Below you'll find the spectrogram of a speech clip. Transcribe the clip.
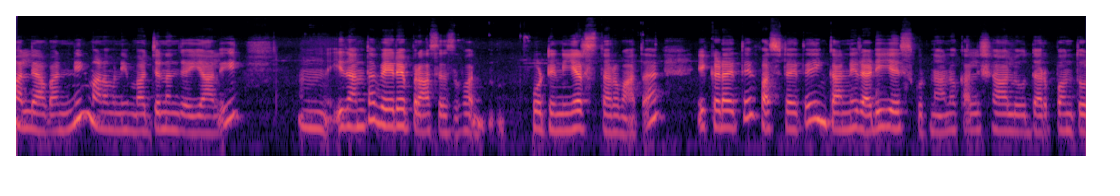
మళ్ళీ అవన్నీ మనం నిమజ్జనం చేయాలి. ఇదంతా వేరే ప్రాసెస్ ఫోర్టీన్ ఇయర్స్ తర్వాత. ఇక్కడైతే ఫస్ట్ అయితే ఇంకా అన్నీ రెడీ చేసుకుంటున్నాను. కలశాలు దర్పంతో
